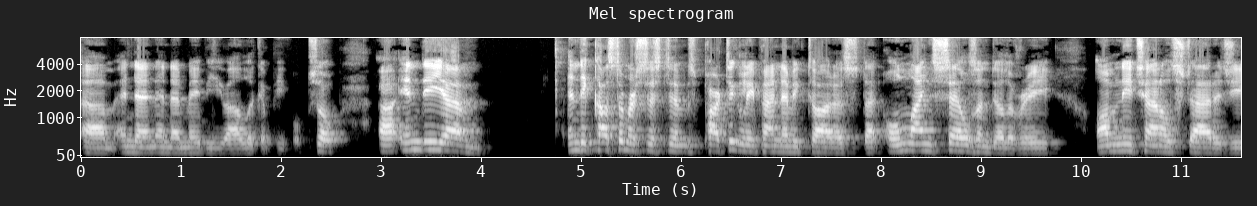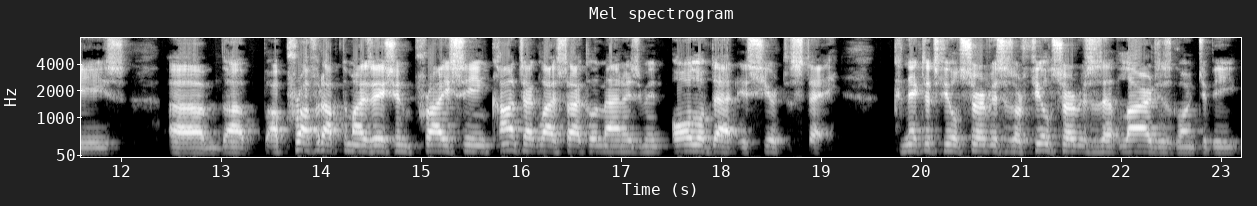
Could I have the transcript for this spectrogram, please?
um, and then and then maybe uh, look at people. So uh, in the um, in the customer systems, particularly pandemic taught us that online sales and delivery, omni-channel strategies, um, uh, profit optimization, pricing, contact lifecycle management, all of that is here to stay. Connected field services or field services at large is going to be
